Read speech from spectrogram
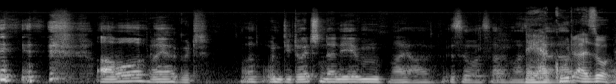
Aber naja, gut. Ne? Und die Deutschen daneben, naja, ist so, sag ich mal. so. Naja, Ja, gut, ja. also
